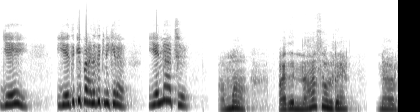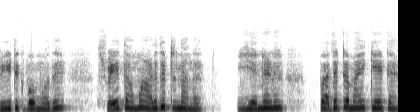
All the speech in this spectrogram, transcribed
ஏய் எதுக்கு இப்போ அழுதுட்டு நிற்கிற என்னாச்சு? அம்மா அதை நான் சொல்றேன். நான் வீட்டுக்கு போகும்போது ஸ்வேதா அம்மா அழுதுட்டு இருந்தாங்க. என்னன்னு பதட்டமாய் கேட்டேன்.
